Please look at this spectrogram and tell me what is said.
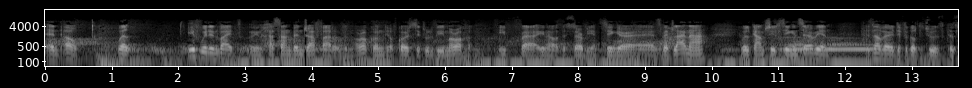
and oh, well, if we'd invite in Hassan Ben Jafar, the Moroccan, of course it will be Moroccan. If uh, you know the Serbian singer uh, Svetlana will come, she'll sing in Serbian. It's not very difficult to choose because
